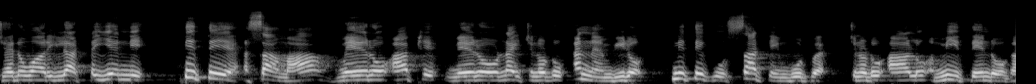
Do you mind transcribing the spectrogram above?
ဇန်နဝါရီလ၁ရက်နေ့တစ်တစ်ရဲ့အစမှာမေတော်အားဖြင့်မေတော်၌ကျွန်တော်တို့အနံပြီးတော့နှစ်တစ်ကိုစတင်ဖို့အတွက်ကျွန်တော်တို့အားလုံးအမိအသင်းတော်က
